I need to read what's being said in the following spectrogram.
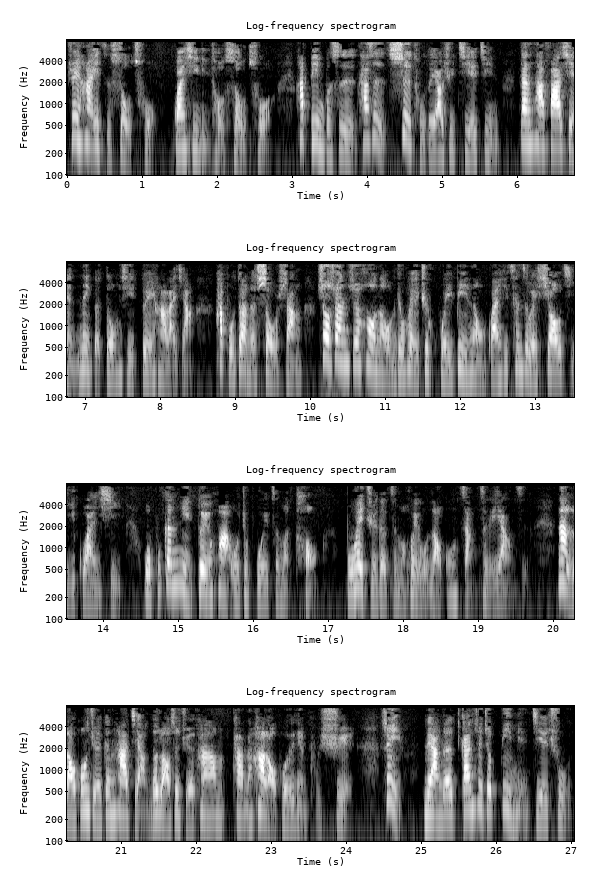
所以她一直受挫，关系里头受挫。她并不是，她是试图的要去接近，但是她发现那个东西对她来讲，她不断的受伤，受伤之后呢，我们就会去回避那种关系，称之为消极关系。我不跟你对话，我就不会这么痛，不会觉得怎么会有老公长这个样子。那老公觉得跟他讲，就老是觉得他他他老婆有点不屑。所以两个干脆就避免接触，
